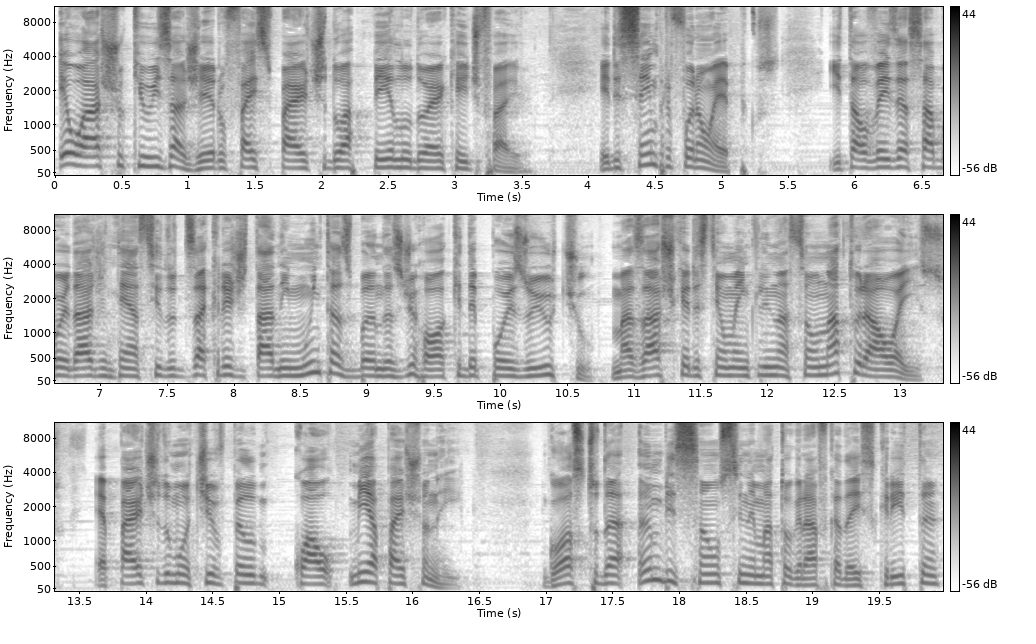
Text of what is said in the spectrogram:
Eu acho que o exagero faz parte do apelo do Arcade Fire. Eles sempre foram épicos. E talvez essa abordagem tenha sido desacreditada em muitas bandas de rock depois do U2. Mas acho que eles têm uma inclinação natural a isso. É parte do motivo pelo qual me apaixonei. Gosto da ambição cinematográfica da escrita,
